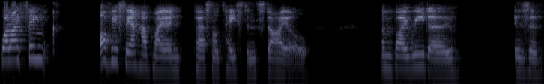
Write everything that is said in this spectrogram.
Well, I think obviously I have my own personal taste and style. And Byredo is a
